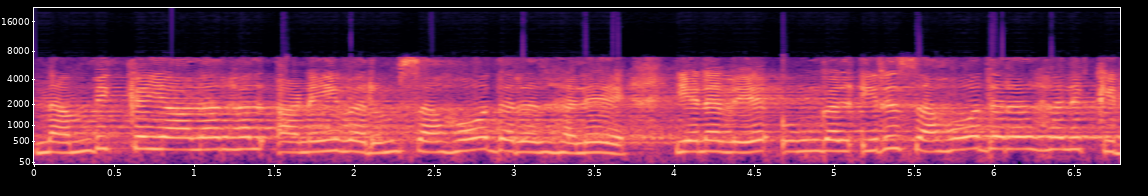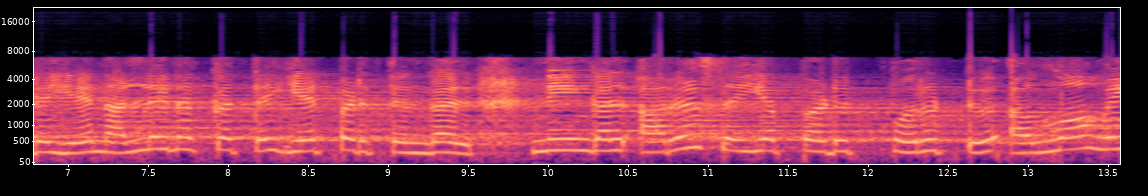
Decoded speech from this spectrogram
நம்பிக்கையாளர்கள் அனைவரும் சகோதரர்களே எனவே உங்கள் இரு சகோதரர்களுக்கிடையே நல்லிணக்கத்தை ஏற்படுத்துங்கள். நீங்கள் அருள் செய்யப்படு பொருட்டு அல்லாஹை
